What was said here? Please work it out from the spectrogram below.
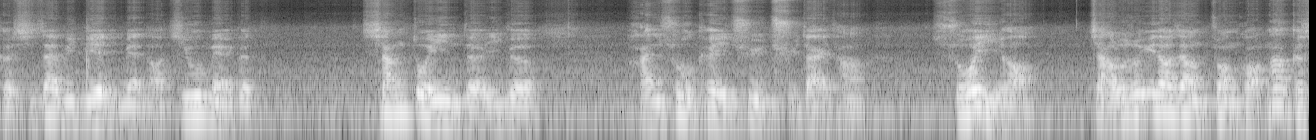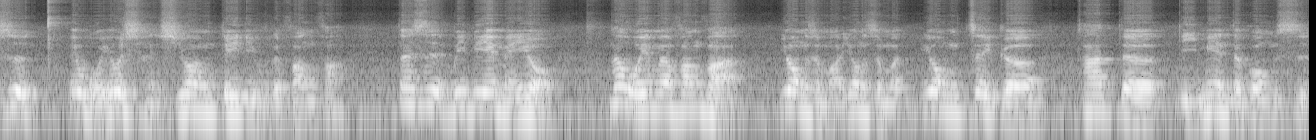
可惜在 VBA 里面哦，几乎没有一个相对应的一个函数可以去取代它。所以哈，假如说遇到这样的状况，那可是哎，我又很希望用 dative 的方法。但是 VBA 没有，那我有没有方法用什么？用什么？用这个它的里面的公式，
